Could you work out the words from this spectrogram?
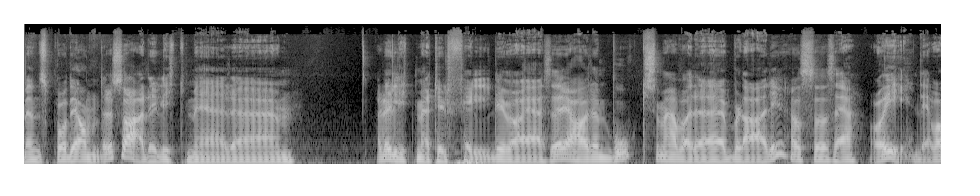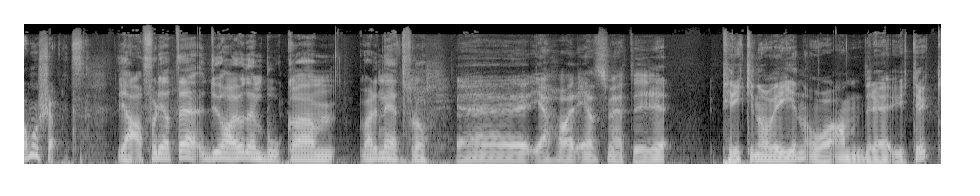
mens på de andre så er det litt mer eh, Er det litt mer tilfeldig hva jeg ser. Jeg har en bok som jeg bare blar i, og så ser jeg Oi, det var morsomt. Ja, fordi at det, du har jo den boka Hva er det den heter for noe? Eh, jeg har en som heter Prikken over i-en og andre uttrykk.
